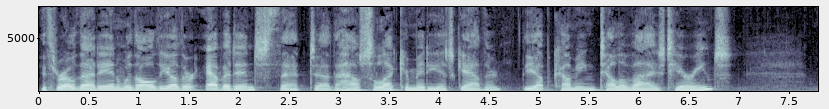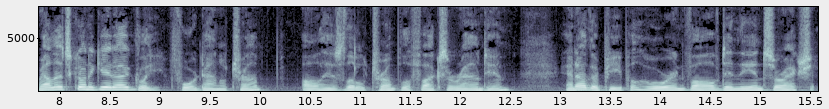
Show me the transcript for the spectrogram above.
You throw that in with all the other evidence that uh, the House Select Committee has gathered, the upcoming televised hearings. Well, it's going to get ugly for Donald Trump, all his little Trump-la-fucks around him, and other people who were involved in the insurrection.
